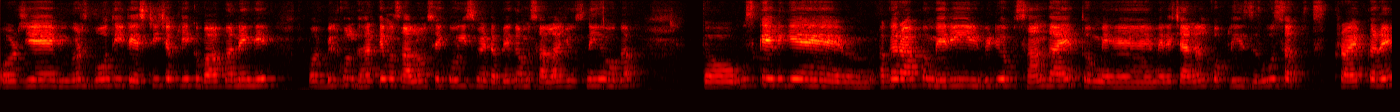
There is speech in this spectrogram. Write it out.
और ये व्यूवर्स बहुत ही टेस्टी चपली कबाब बनेंगे। और बिल्कुल घर के मसालों से कोई इसमें डब्बे का मसाला यूज़ नहीं होगा। तो उसके लिए, अगर आपको मेरी वीडियो पसंद आए तो मैं, मेरे चैनल को प्लीज़ ज़रूर सब्सक्राइब करें।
